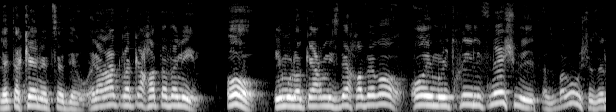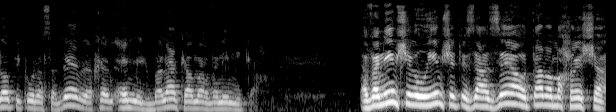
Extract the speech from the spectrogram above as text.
לתקן את שדהו, אלא רק לקחת אבנים. או אם הוא לוקח משדה חברו, או אם הוא התחיל לפני שביעית, אז ברור שזה לא תיקון השדה, ולכן אין מגבלה כמה אבנים ייקח. אבנים שראויים שתזעזע אותם המחרשה.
